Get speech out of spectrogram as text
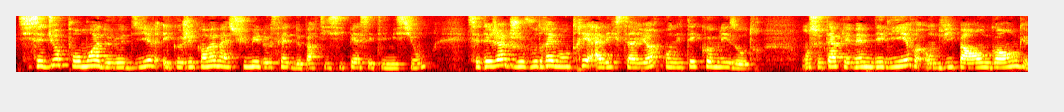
Si c'est dur pour moi de le dire et que j'ai quand même assumé le fait de participer à cette émission, c'est déjà que je voudrais montrer à l'extérieur qu'on était comme les autres. On se tape les mêmes délires, on ne vit pas en gang,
